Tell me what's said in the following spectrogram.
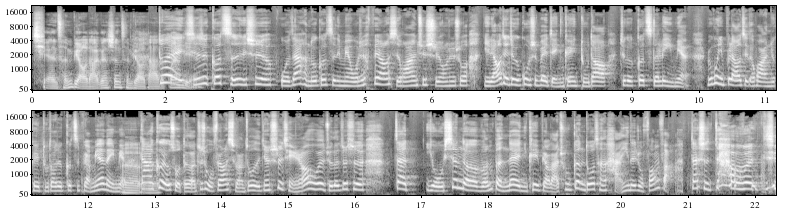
浅层表达跟深层表达的对，其实歌词是我在很多歌词里面我是非常喜欢去使用，就是说你了解这个。故事背景，你可以读到这个歌词的另一面。如果你不了解的话，你就可以读到这个歌词表面的那一面。大家各有所得，这是我非常喜欢做的一件事情。然后我也觉得就是在有限的文本内，你可以表达出更多层含义的一种方法。但是大部分其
